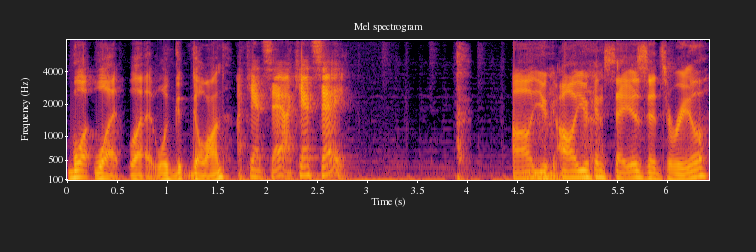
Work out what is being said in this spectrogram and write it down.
what what what? Well, go on. I can't say I can't say. All you all you can say is it's real.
